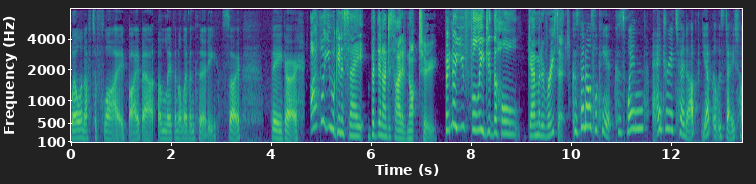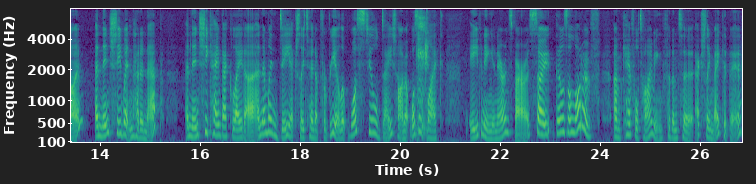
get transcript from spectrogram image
well enough to fly by about 11, 11.30. So there you go. I thought you were going to say, but then I decided not to. But no, you fully did the whole gamut of research. Because then I was looking at, because when Andrea turned up, yep, it was daytime. And then she went and had a nap. And then she came back later. And then when Dee actually turned up for real, it was still daytime. It wasn't like evening in Erinsborough. So there was a lot of um, careful timing for them to actually make it there.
